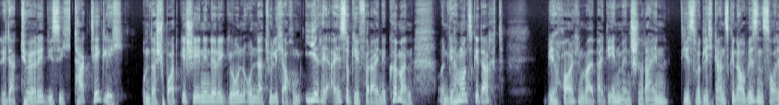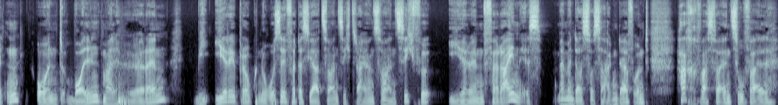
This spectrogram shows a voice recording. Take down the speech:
Redakteure, die sich tagtäglich um das Sportgeschehen in der Region und natürlich auch um ihre Eishockeyvereine kümmern. Und wir haben uns gedacht, wir horchen mal bei den Menschen rein, die es wirklich ganz genau wissen sollten und wollen mal hören, wie ihre Prognose für das Jahr 2023 für ihren Verein ist, wenn man das so sagen darf. Und ach, was für ein Zufall.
